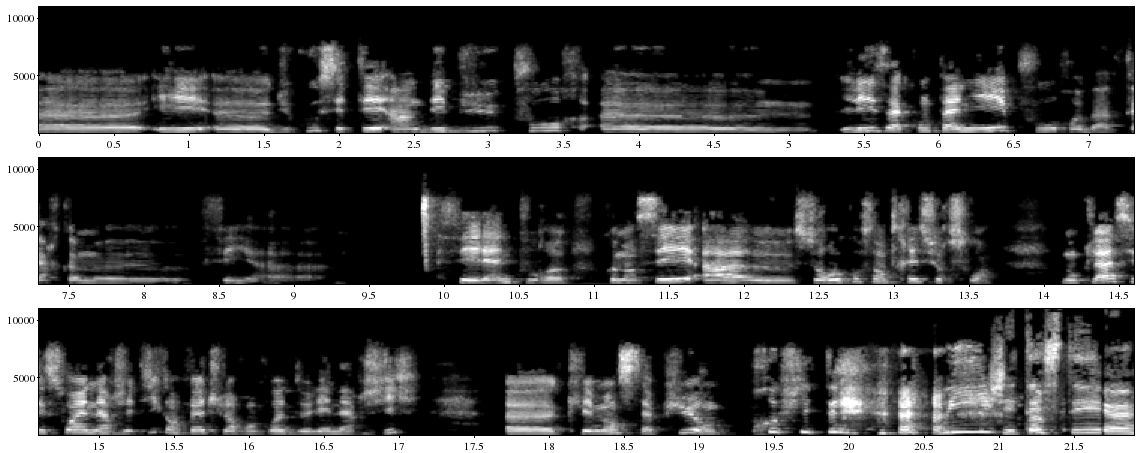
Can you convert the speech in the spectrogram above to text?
Euh, et euh, du coup, c'était un début pour euh, les accompagner, pour bah, faire comme fait c'est Hélène pour commencer à se reconcentrer sur soi. Donc là, ces soins énergétiques, en fait, je leur envoie de l'énergie. Euh, Clémence a pu en profiter. Oui, j'ai testé, euh,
